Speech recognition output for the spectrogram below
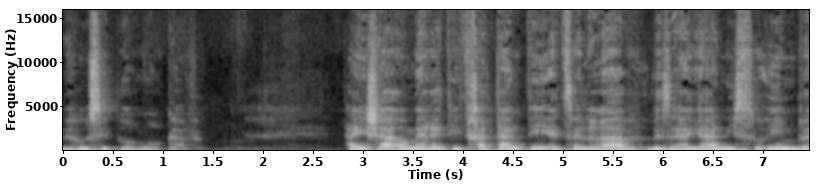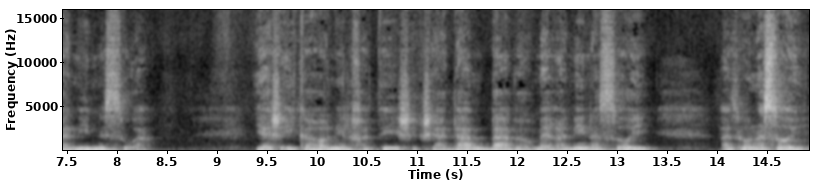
והוא סיפור מורכב. האישה אומרת, התחתנתי אצל רב, וזה היה נישואים ואני נשואה. יש עיקרון הלכתי שכשאדם בא ואומר, אני נשוי, אז הוא נשוי.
